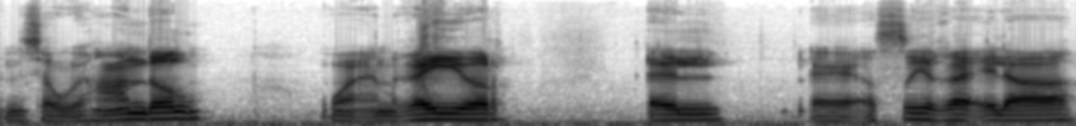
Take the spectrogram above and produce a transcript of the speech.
نسوي هاندل ونغير آه، الصيغة إلى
